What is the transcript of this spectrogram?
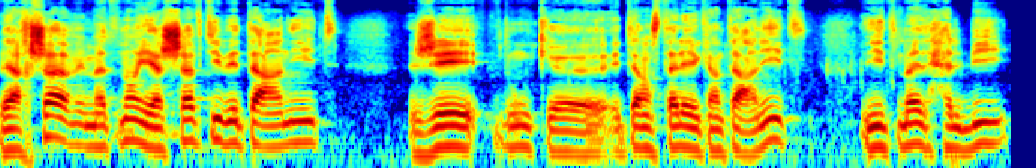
Ve'arshav, et maintenant il y a Shavti Betarnit. J'ai donc euh, été installé avec un Tarnit. Nitmed Halbi.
